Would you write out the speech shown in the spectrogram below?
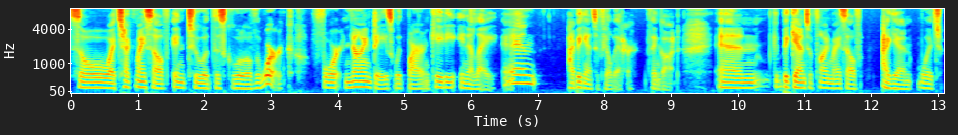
So I checked myself into the School of the Work for nine days with Byron Katie in LA. And I began to feel better, thank God. And began to find myself again, which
